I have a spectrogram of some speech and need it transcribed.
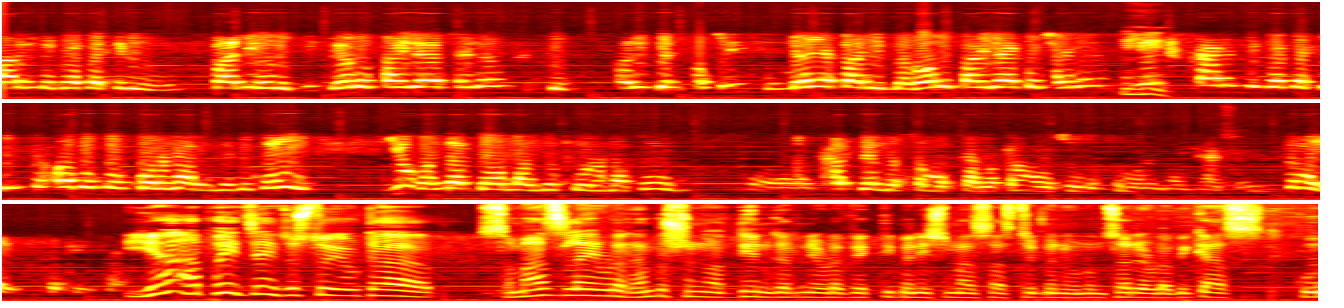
कारणले गर्दाखेरि पानीहरू भित्राउन पाइरहेको छैन। अनि त्यसपछि नयाँ पानी लगाउनु पाइरहेको छैन। यस कारणले गर्दाखेरि चाहिँ अबको कोरोना भनेको चाहिँ योभन्दा डरलाग्दो कोरोना चाहिँ यहाँ आफै चाहिँ जस्तो एउटा समाजलाई एउटा राम्रोसँग अध्ययन गर्ने एउटा व्यक्ति पनि समाजशास्त्री पनि हुनुहुन्छ र एउटा विकासको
